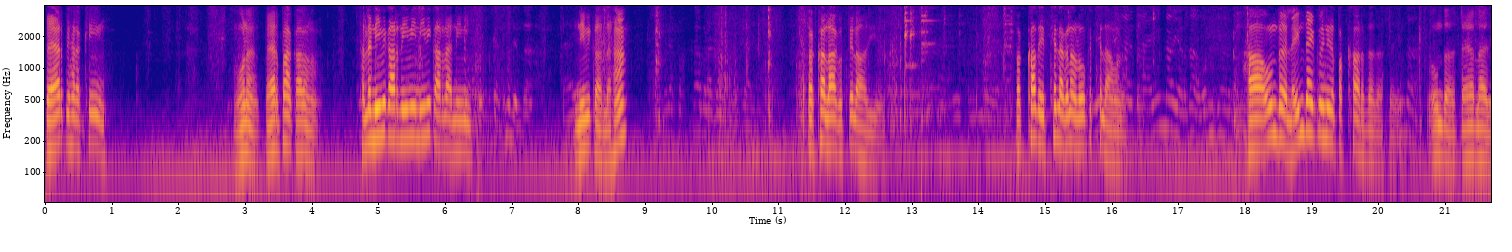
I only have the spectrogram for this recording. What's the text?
ਪੈਰ ਪਿਆ ਰੱਖੀ। ਹੁਣ ਪੈਰ ਪਾ ਕਰ ਹੁਣ। ਥੱਲੇ ਨੀਵੀਂ ਕਰ ਨੀਵੀਂ ਨੀਵੀਂ ਕਰ ਲੈ ਨੀਵੀਂ। ਨੀਵੀਂ ਕਰ ਲੈ ਹਾਂ। ਪੱਖਾ ਲਾ ਕੇ ਉੱਤੇ ਲਾ ਦਈਏ ਪੱਖਾ ਤੇ ਇੱਥੇ ਲੱਗਣਾ ਉਹ ਕਿੱਥੇ ਲਾਵਣ? ਹਾਂ ਉਹਦਾ ਲੈਂਦਾ ਹੀ ਕੋਈ ਨਹੀਂ ਤਾਂ ਪੱਖਾ ਅੜਦਾ ਦੱਸ। ਉਹਦਾ ਟਾਇਰ ਲਾ ਦੇ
